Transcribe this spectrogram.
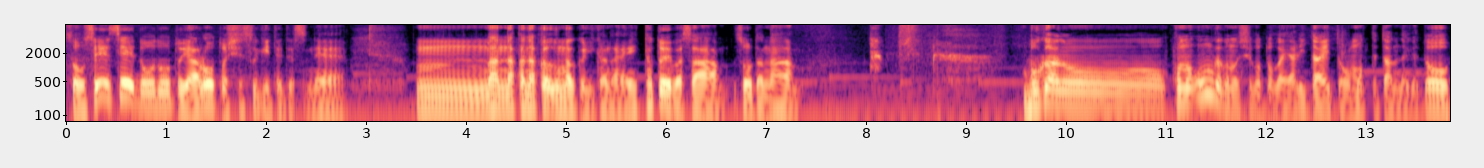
そう正々堂々とやろうとしすぎてですねうーんまあなかなかうまくいかない。例えばさそうだな。僕あのー、この音楽の仕事がやりたいと思ってたんだけど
